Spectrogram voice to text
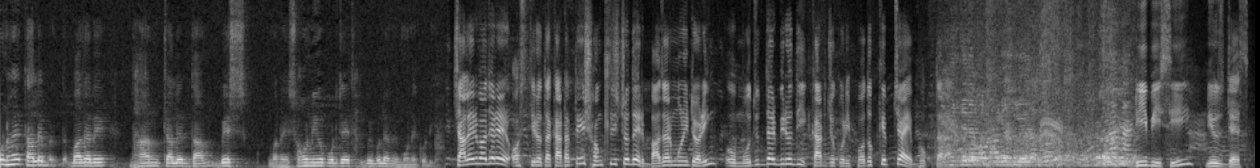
মনে হয় তাহলে বাজারে ধান চালের দাম বেশ মানে সহনীয় পর্যায়ে থাকবে বলে আমি মনে করি। চালের বাজারের অস্থিরতা কাটাতে সংশ্লিষ্টদের বাজার মনিটরিং ও মজুদদার বিরোধী কার্যকরী পদক্ষেপ চায় ভোক্তারা। DBC news desk.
